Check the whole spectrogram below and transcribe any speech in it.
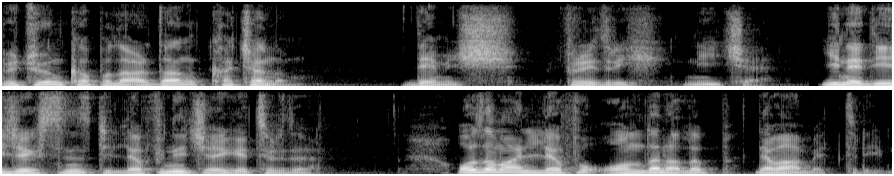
Bütün kapılardan kaçanım demiş Friedrich Nietzsche. Yine diyeceksiniz ki lafı Nietzsche'ye getirdi. O zaman lafı ondan alıp devam ettireyim.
